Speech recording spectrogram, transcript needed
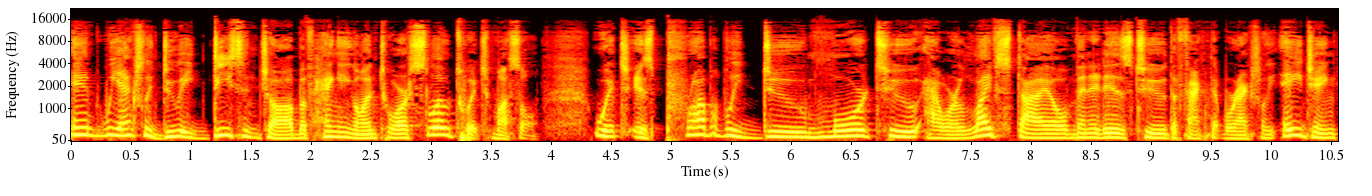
and we actually do a decent job of hanging on to our slow twitch muscle, which is probably due more to our lifestyle than it is to the fact that we're actually aging.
